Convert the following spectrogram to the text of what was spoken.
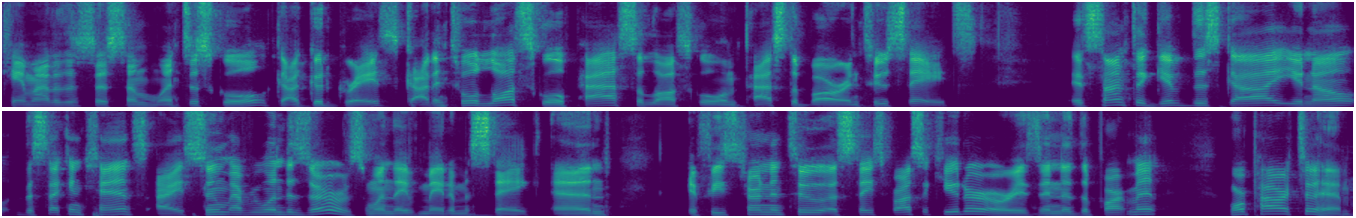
Came out of the system, went to school, got good grades, got into a law school, passed the law school, and passed the bar in two states. It's time to give this guy, you know, the second chance I assume everyone deserves when they've made a mistake. And if he's turned into a state's prosecutor or is in the department, more power to him.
